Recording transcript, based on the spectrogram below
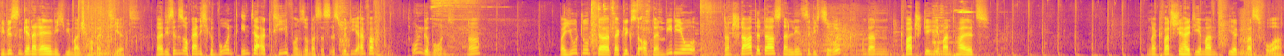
die wissen generell nicht, wie man kommentiert. Ne? Die sind es auch gar nicht gewohnt, interaktiv und sowas. Das ist für die einfach ungewohnt. Ne? Bei YouTube, da, da klickst du auf dein Video, dann startet das, dann lehnst du dich zurück und dann quatscht dir jemand halt... Und dann quatscht dir halt jemand irgendwas vor.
